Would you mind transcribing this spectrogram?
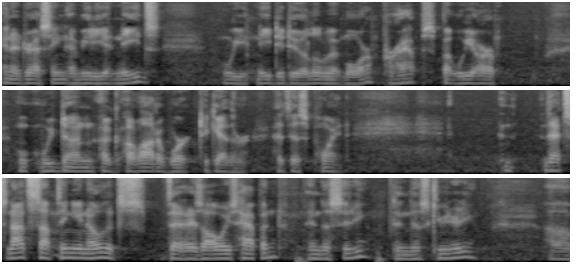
in addressing immediate needs. We need to do a little bit more, perhaps, but we are, we've done a, a lot of work together at this point. That's not something, you know, that's, that has always happened in the city, in this community. Uh,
